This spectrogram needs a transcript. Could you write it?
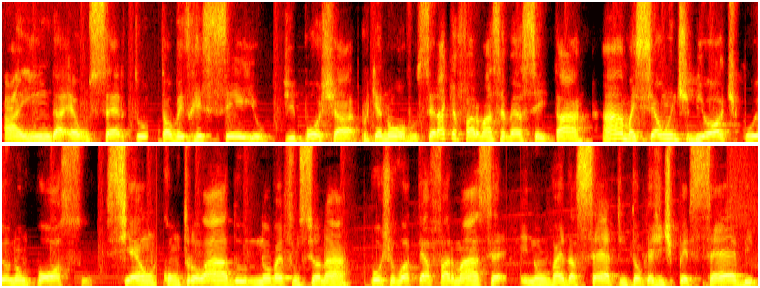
ainda é um certo, talvez, receio de, poxa, porque é novo, será que a farmácia vai aceitar? Ah, mas se é um antibiótico eu não posso. Se é um controlado, não vai funcionar poxa, eu vou até a farmácia e não vai dar certo. Então, o que a gente percebe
